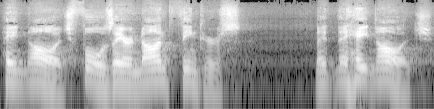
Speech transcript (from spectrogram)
hate knowledge. Fools, they are non thinkers. They, they hate knowledge.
